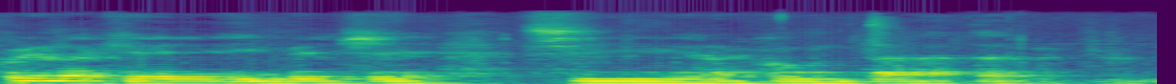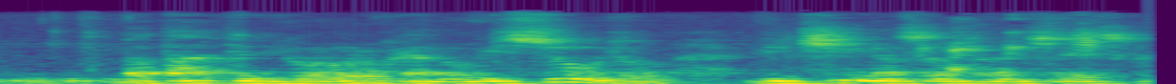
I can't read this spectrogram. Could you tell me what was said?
quella che invece si racconta eh, da parte di coloro che hanno vissuto vicino a San Francesco,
